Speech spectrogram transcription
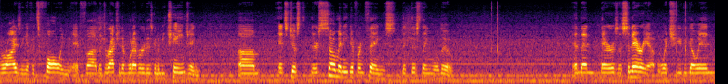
rising, if it's falling, if uh, the direction of whatever it is going to be changing. Um, it's just there's so many different things that this thing will do. And then there's a scenario which you can go in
